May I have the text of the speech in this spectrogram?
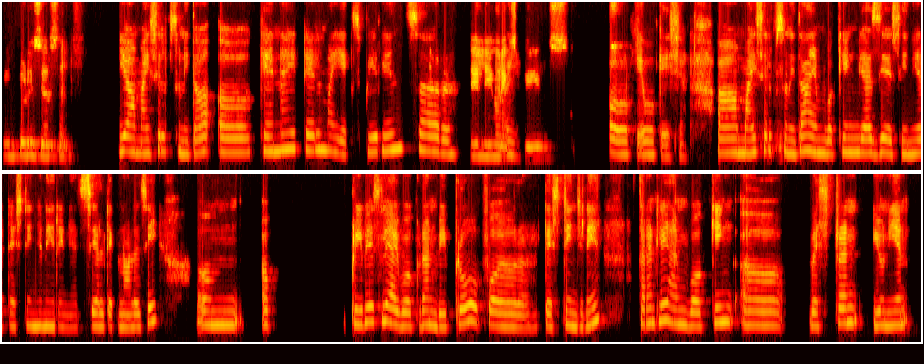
Introduce yourself. Yeah, myself Sunita. Uh, can I tell my experience or? Tell your experience. Okay, okay, sure. Uh, myself Sunita. I am working as a senior test engineer in HCL Technology. Um, uh, previously I worked on Wipro for test engineer. Currently, I'm working uh, Western Union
